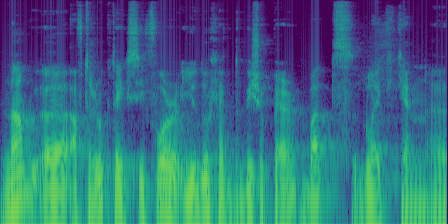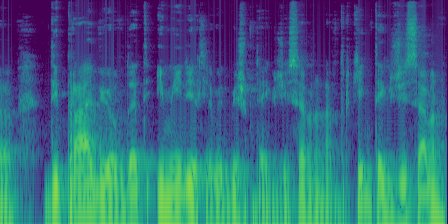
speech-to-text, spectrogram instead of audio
Now uh, after rook takes c4 you do have the bishop pair, but black can uh, deprive you of that immediately with bishop takes g7 and after king takes g7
